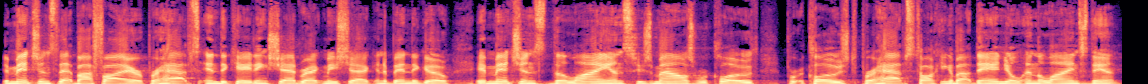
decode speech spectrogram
it mentions that by fire, perhaps indicating Shadrach, Meshach, and Abednego. It mentions the lions whose mouths were closed, closed, perhaps talking about Daniel in the lion's den.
